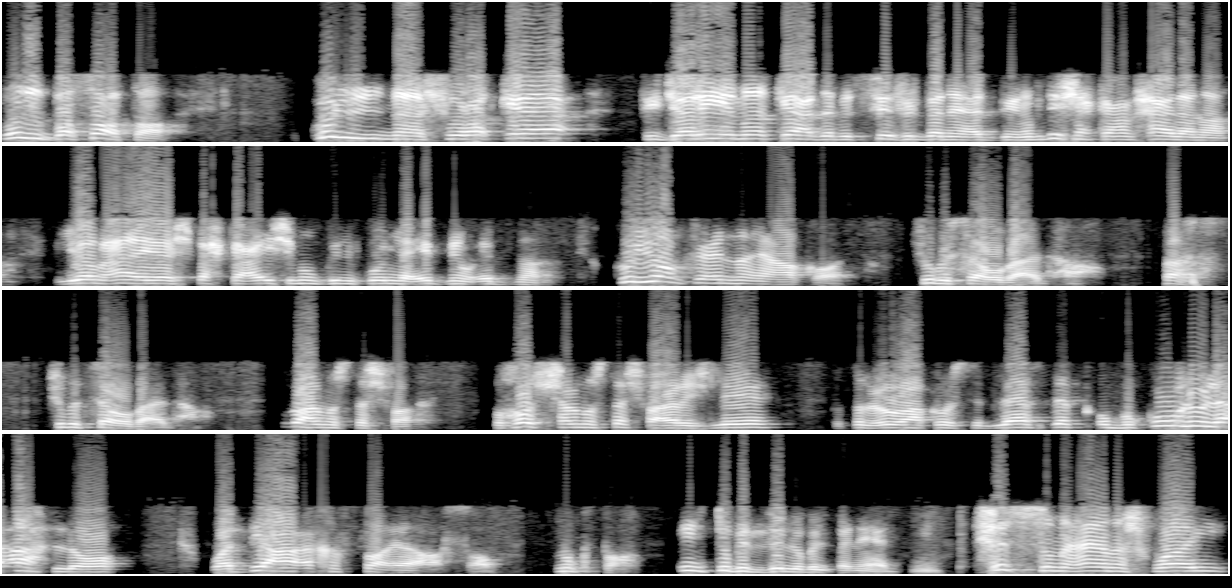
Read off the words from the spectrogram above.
بكل بساطة كلنا شركاء في جريمة قاعدة بتصير في البني آدمين، وبديش أحكي عن حالنا، اليوم عايش بحكي عن شيء ممكن يكون لابني وابنك، كل يوم في عندنا إعاقات، شو بيساوي بعدها؟ بس شو بتسوي بعدها؟ بروح على المستشفى بخش على المستشفى على رجليه بطلعوه على كرسي بلاستيك وبقولوا لأهله وديه على أخصائي أعصاب نقطة. إنتوا بتذلوا بالبني آدمين. حسوا معانا شوي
